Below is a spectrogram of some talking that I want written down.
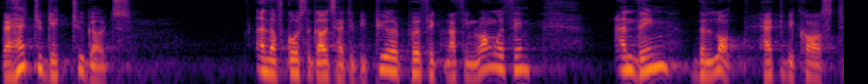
They had to get two goats. And of course, the goats had to be pure, perfect, nothing wrong with them. And then the lot had to be cast.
